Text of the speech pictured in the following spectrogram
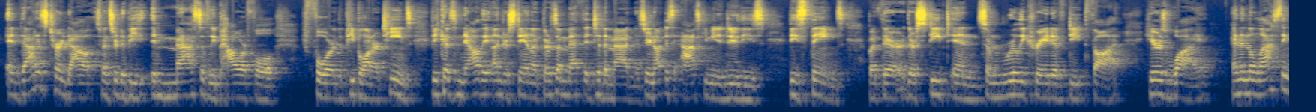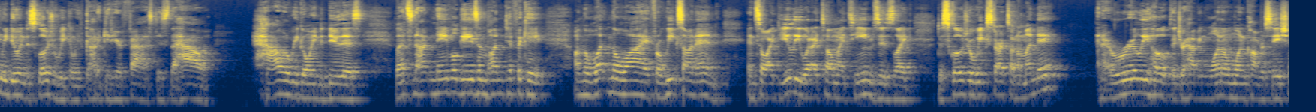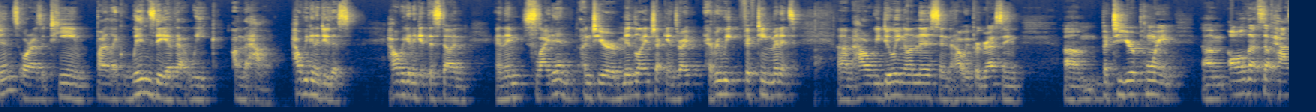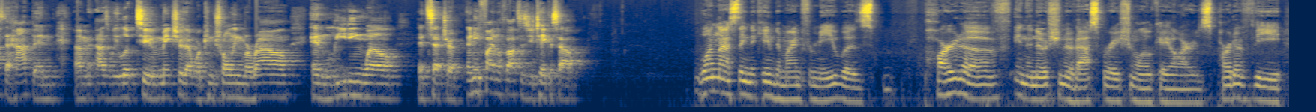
And that has turned out, Spencer, to be massively powerful for the people on our teams because now they understand like there's a method to the madness. You're not just asking me to do these these things, but they're they're steeped in some really creative, deep thought. Here's why. And then the last thing we do in disclosure week, and we've got to get here fast, is the how. How are we going to do this? Let's not navel gaze and pontificate on the what and the why for weeks on end. And so ideally what I tell my teams is like disclosure week starts on a Monday. And I really hope that you're having one-on-one conversations or as a team by like Wednesday of that week on the how. How are we going to do this? How are we going to get this done? And then slide in onto your midline check-ins, right? Every week, 15 minutes. Um, how are we doing on this and how are we progressing? Um, but to your point, um, all that stuff has to happen um, as we look to make sure that we're controlling morale and leading well, etc. Any final thoughts as you take us out? One last thing that came to mind for me was part of in the notion of aspirational OKRs, part of the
